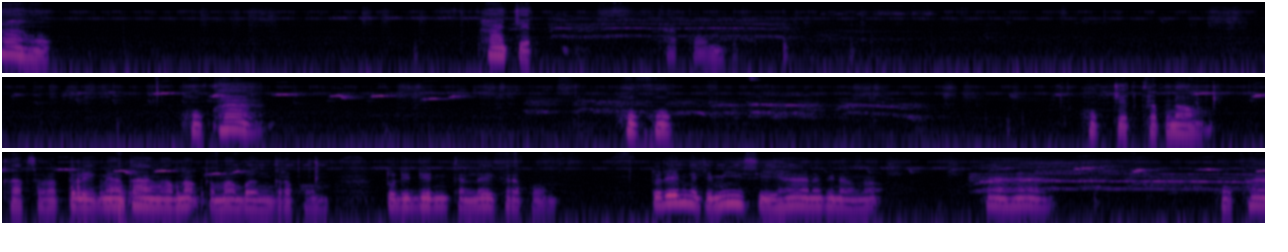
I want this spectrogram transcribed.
ห้าหกห้าเจ็ดครับผมหกห้าหกหกหกเจ็ดครับพี่น้อง ครับสำหรับตัวเลขแนวทางนะครับเนาะก็มาเบิ่งครับผม ตัวเด่นๆกันเลยครับผม ตัวเด่นก็จะมีสี่ห้านะพี่น้องเนาะห้าห้าหกห้า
